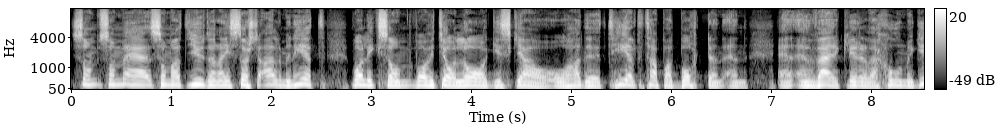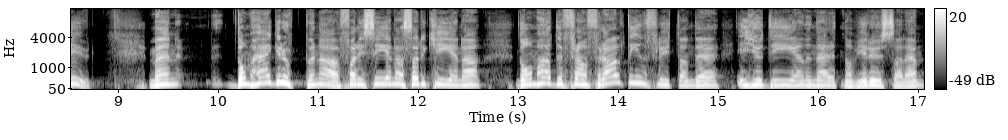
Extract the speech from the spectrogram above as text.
som, som är som att judarna i största allmänhet var liksom, vad vet jag, lagiska och, och hade helt tappat bort en, en, en, en verklig relation med Gud. Men de här grupperna, fariseerna, saddukeerna, de hade framförallt inflytande i Judeen i närheten av Jerusalem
